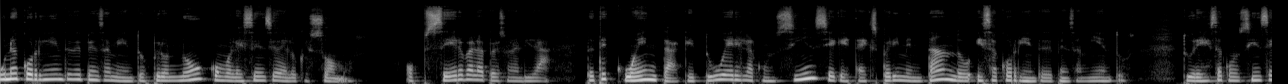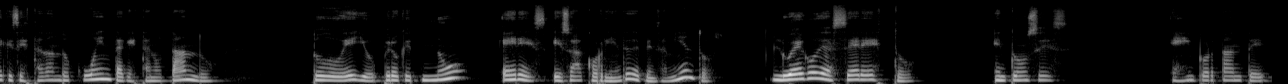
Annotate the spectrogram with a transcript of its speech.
una corriente de pensamientos, pero no como la esencia de lo que somos. Observa la personalidad. Date cuenta que tú eres la conciencia que está experimentando esa corriente de pensamientos. Tú eres esa conciencia que se está dando cuenta, que está notando todo ello, pero que no eres esa corriente de pensamientos. Luego de hacer esto, entonces es importante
